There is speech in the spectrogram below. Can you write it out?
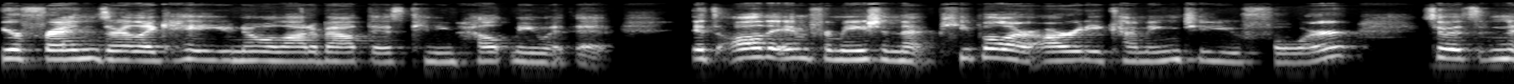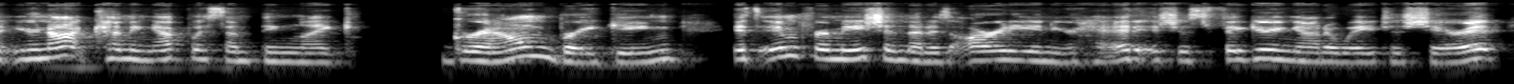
your friends are like, hey, you know a lot about this. Can you help me with it? It's all the information that people are already coming to you for. So it's you're not coming up with something like groundbreaking. It's information that is already in your head. It's just figuring out a way to share it.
